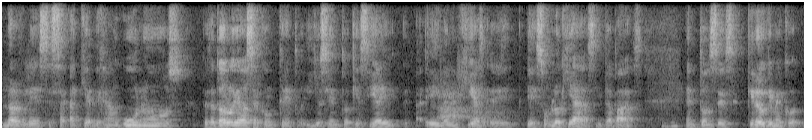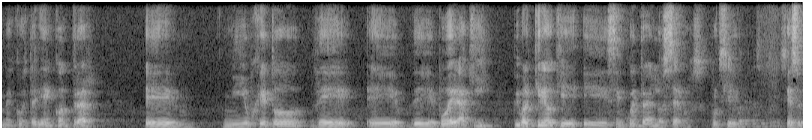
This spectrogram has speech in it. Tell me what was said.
los árboles aquí dejan algunos, pero está todo rodeado de ser concreto. Y yo siento que sí hay, eh, las energías eh, son bloqueadas y tapadas. Entonces, creo que me, me costaría encontrar eh, mi objeto de, eh, de poder aquí. Igual creo que eh, se encuentra en los cerros, porque Sí, por eso te eso,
